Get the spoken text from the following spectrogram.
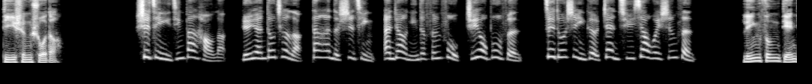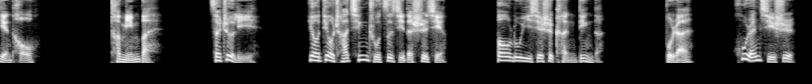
低声说道：“事情已经办好了，人员都撤了，档案的事情按照您的吩咐，只有部分。”最多是一个战区校尉身份。林峰点点头，他明白，在这里要调查清楚自己的事情，暴露一些是肯定的，不然忽然起事，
